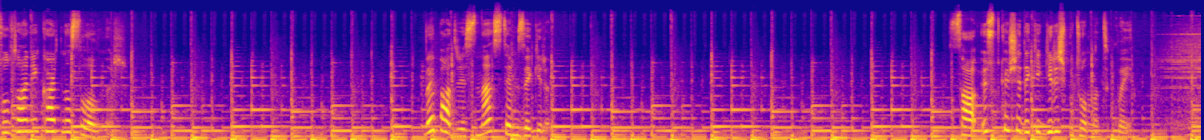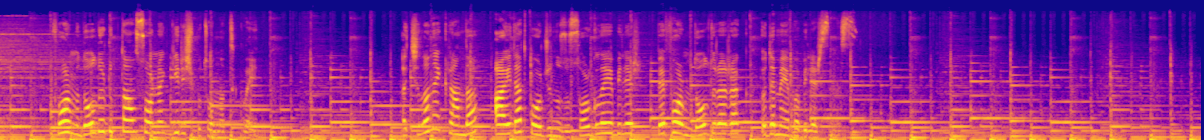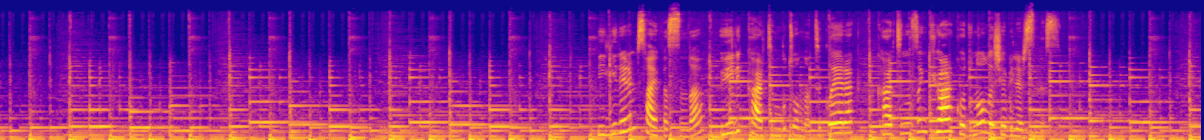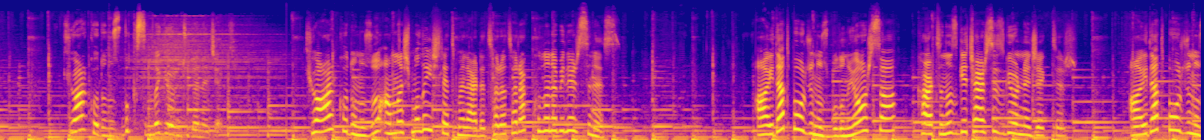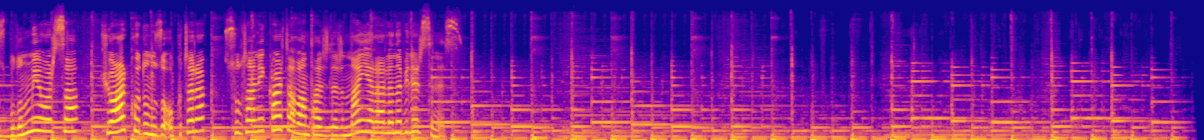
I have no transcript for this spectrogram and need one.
Sultani kart nasıl alınır? Web adresinden sitemize girin. Sağ üst köşedeki giriş butonuna tıklayın. Formu doldurduktan sonra giriş butonuna tıklayın. Açılan ekranda aidat borcunuzu sorgulayabilir ve formu doldurarak ödeme yapabilirsiniz. Bilgilerim sayfasında üyelik kartım butonuna tıklayarak kartınızın QR koduna ulaşabilirsiniz. QR kodunuz bu kısımda görüntülenecek. QR kodunuzu anlaşmalı işletmelerde taratarak kullanabilirsiniz. Aidat borcunuz bulunuyorsa kartınız geçersiz görünecektir. Aidat borcunuz bulunmuyorsa QR kodunuzu okutarak Sultani Kart avantajlarından yararlanabilirsiniz.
